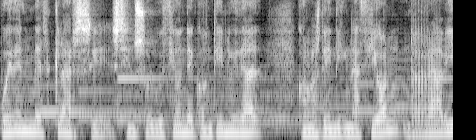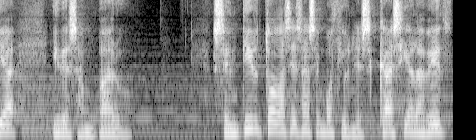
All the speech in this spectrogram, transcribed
pueden mezclarse sin solución de continuidad con los de indignación, rabia y desamparo. Sentir todas esas emociones casi a la vez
